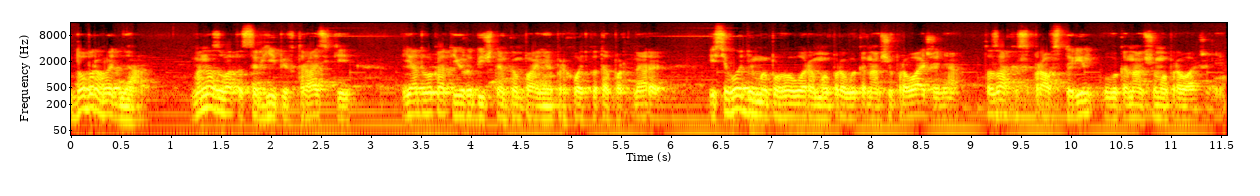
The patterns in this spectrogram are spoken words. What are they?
Доброго дня! Мене звати Сергій Півторацький, я адвокат юридичної компанії Приходько та партнери. І сьогодні ми поговоримо про виконавче провадження та захист прав сторін у виконавчому провадженні.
